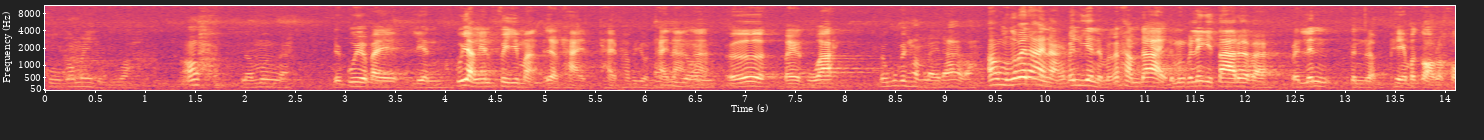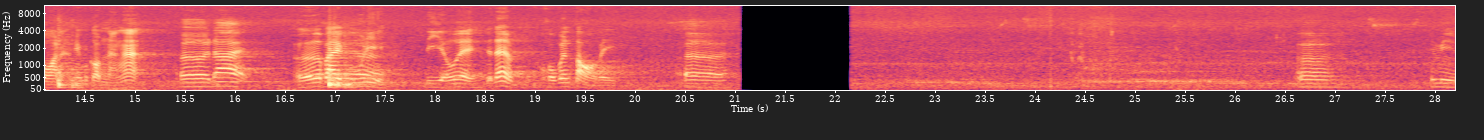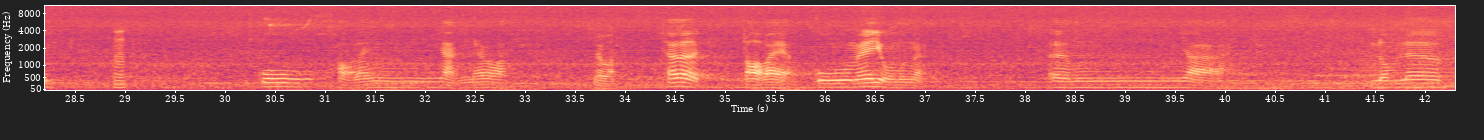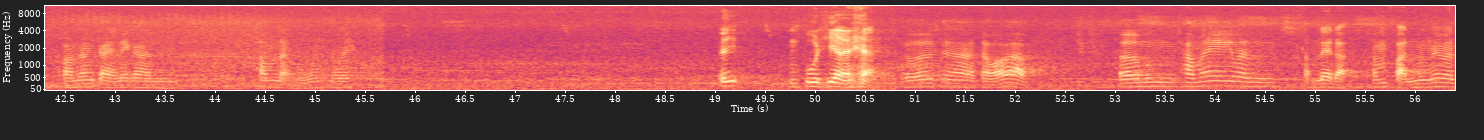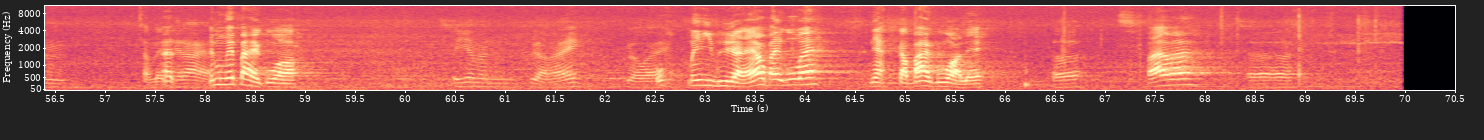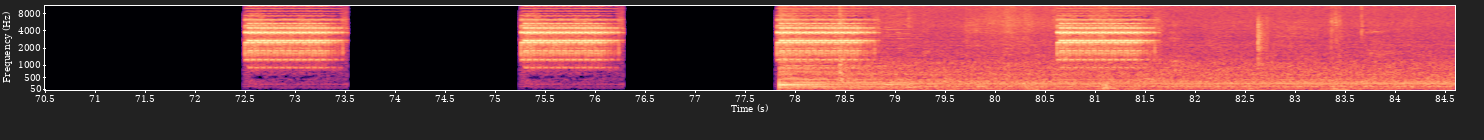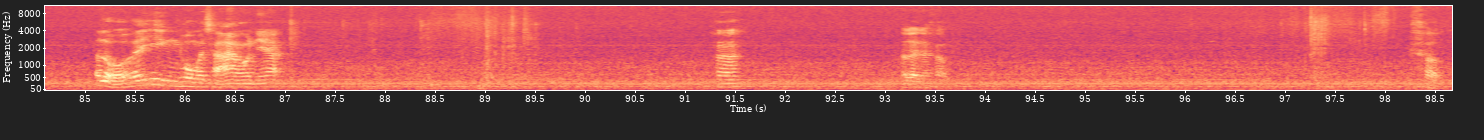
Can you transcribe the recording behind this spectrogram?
กูก็ไม่รู้ว่ะ เอ้า แล้วมึงอะ เดี๋ยวกูจะไปเรียน กูอยากเรียนฟิล์มอะ อยากถ่ายถ่ายภาพยนตร์ถ่ายหนังภาพยอะนตร์ เออ ไปกับกูว่ะ แล้วกูไปทำอะไรได้วะ เอ้า มึงก็ไปถ่ายหนัง ไปเรียนเดี๋ยวมันก็ทำได้ เดี๋ยวมึงไปเล่นกีตาร์ด้วยไปไปเล่นเป็นแบบเพลงประกอบละครอะ เพลงประกอบหนังอะ เออได้ เออ ไปกูดิ ดีเอาเว้ย จะได้แบบคบกันต่อไปอีก เออ เออพี่มีนหึ กูขออะไรมึงอย่างหนึงได้ปะวะอะไรวะถ้าเกิดต่อไปอะ กูไม่ได้อยู่กับมึงอะ เออ มึงอย่า ล้มเลิกความตั้งใจในการทำหนังนะเว้ยเอ้ยมึงพูดเที่ยอะไรเนี่ย เออใช่แต่ว่าแบบ เออ มึงทำให้มันสำเร็จอะ ทำฝันมึงให้มันสำเร็จให้ได้อะแล้วมึงไม่ไปกับกูเหรอไอ้เหี้ยมันเผื่อไหมเผื่อไว้ โอ้ไม่มีเผื่อแล้วไปกูไปเนี่ยกลับบ้านกูก่อนเลย เออ ไปไป เออ ฮัล โหลเฮ้ยยิงโทรมาช้าวันเนี้ยฮะอะไรนะครับ ครับ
